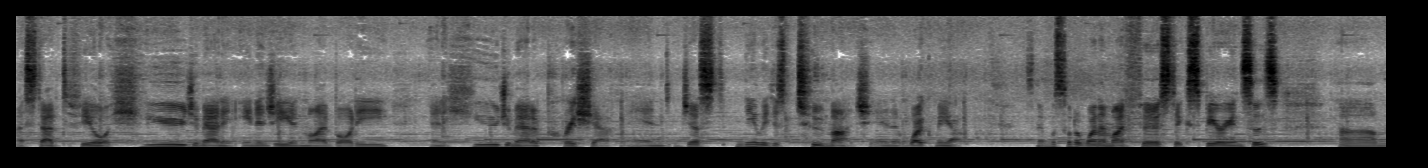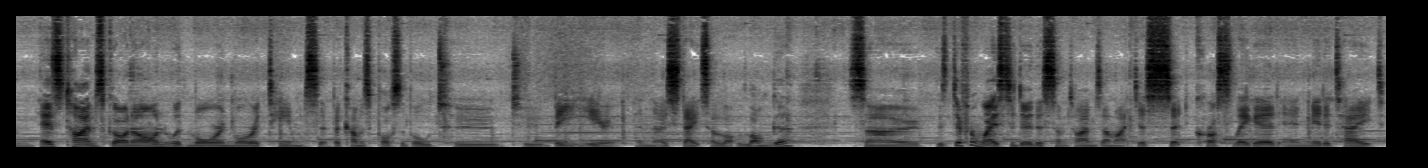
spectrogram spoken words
I started to feel a huge amount of energy in my body and a huge amount of pressure and just nearly just too much. And it woke me up. So that was sort of one of my first experiences. Um, as time's gone on, with more and more attempts, it becomes possible to to be here in those states a lot longer. So there's different ways to do this. Sometimes I might just sit cross-legged and meditate.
